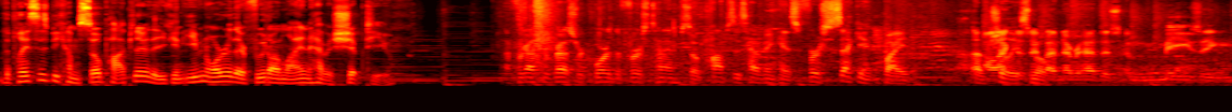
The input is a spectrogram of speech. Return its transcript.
The place has become so popular that you can even order their food online and have it shipped to you. I forgot to press record the first time, so Pops is having his first second bite of I like chili as smoke. if I've never had this amazing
